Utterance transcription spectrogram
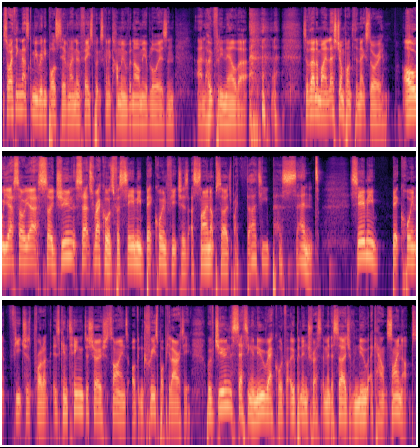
So I think that's going to be really positive, and I know Facebook's going to come in with an army of lawyers and and hopefully nail that. so with that in mind, let's jump on to the next story. Oh, yes, oh, yes. So June sets records for CME Bitcoin futures as sign up surge by 30%. CME Bitcoin futures product is continuing to show signs of increased popularity, with June setting a new record for open interest amid a surge of new account signups.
